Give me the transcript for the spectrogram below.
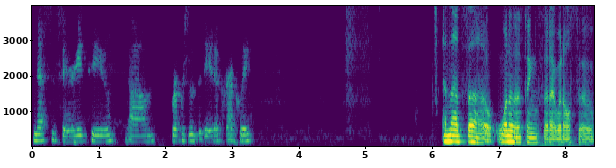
necessary to um, represent the data correctly. And that's uh, one of the things that I would also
